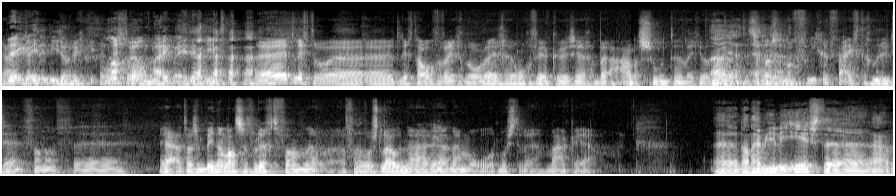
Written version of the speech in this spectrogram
ja. Nee, ik weet het niet hoor. Ik lach wel, maar ik weet het niet. nee, het ligt, uh, het ligt halverwege Noorwegen ongeveer, kun je zeggen, bij Alesund en weet je wat. Oh, ja. Het was het nog vliegen 50 minuten, hè? Vanaf... Uh... Ja, het was een binnenlandse vlucht van, van Oslo naar, ja. naar Mol. Dat moesten we maken, ja. Uh, dan hebben jullie eerst uh, nou,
